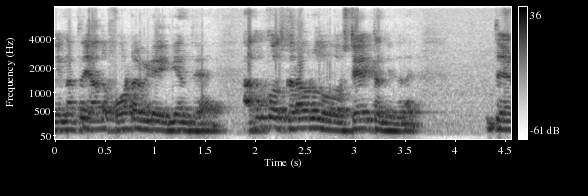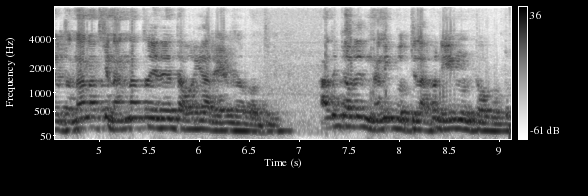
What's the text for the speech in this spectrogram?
ನಿನ್ನ ಹತ್ರ ಯಾವ್ದೋ ಫೋಟೋ ವಿಡಿಯೋ ಇದೆಯಂತೆ ಅದಕ್ಕೋಸ್ಕರ ಅವರು ಸ್ಟೇ ತಂದಿದ್ದಾರೆ. ಅಂತ ಹೇಳ್ತಾರೆ. ನಾನು ಅದಕ್ಕೆ ನನ್ನ ಹತ್ರ ಇದೆ ಅಂತ ಅವ್ರಿಗೆ ಯಾರು ಹೇಳ್ದವ್ರು ಅಂತೀನಿ ಅದಕ್ಕೆ ಅವ್ರಿಗೆ ನನಗೆ ಗೊತ್ತಿಲ್ಲಪ್ಪ ನೀನು ಉಂಟು ಹೋಗ್ಬಿಟ್ಟು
